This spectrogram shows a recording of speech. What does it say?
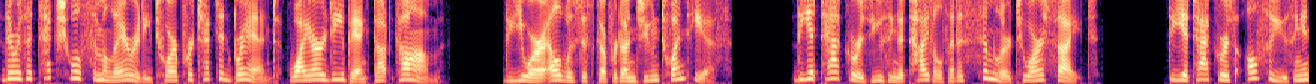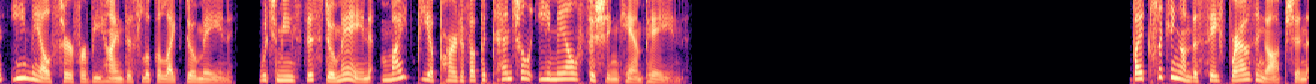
There is a textual similarity to our protected brand, yrdbank.com. The URL was discovered on June 20th. The attacker is using a title that is similar to our site. The attacker is also using an email server behind this lookalike domain, which means this domain might be a part of a potential email phishing campaign. By clicking on the Safe Browsing option,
